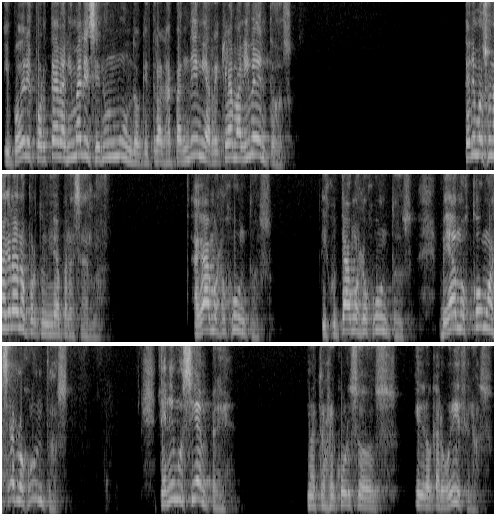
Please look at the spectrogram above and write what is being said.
y poder exportar animales en un mundo que tras la pandemia reclama alimentos. Tenemos una gran oportunidad para hacerlo. Hagámoslo juntos, discutámoslo juntos, veamos cómo hacerlo juntos. Tenemos siempre nuestros recursos hidrocarburíferos.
